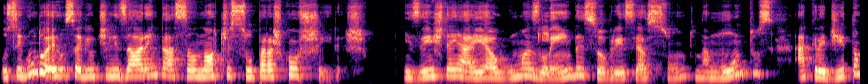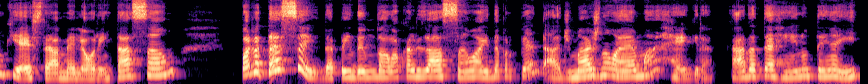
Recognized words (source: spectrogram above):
O segundo erro seria utilizar a orientação norte-sul para as cocheiras. Existem aí algumas lendas sobre esse assunto, né? muitos acreditam que esta é a melhor orientação, Pode até ser, dependendo da localização aí da propriedade, mas não é uma regra. Cada terreno tem aí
